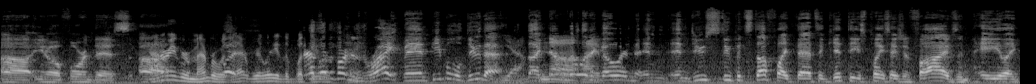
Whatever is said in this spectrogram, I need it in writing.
Uh, you know, afford this. Uh, I don't even remember. Was that really the, what that motherfucker's right, man? People will do that. Yeah, like no, they're willing to go and, and, and do stupid stuff like that to get these PlayStation fives and pay like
